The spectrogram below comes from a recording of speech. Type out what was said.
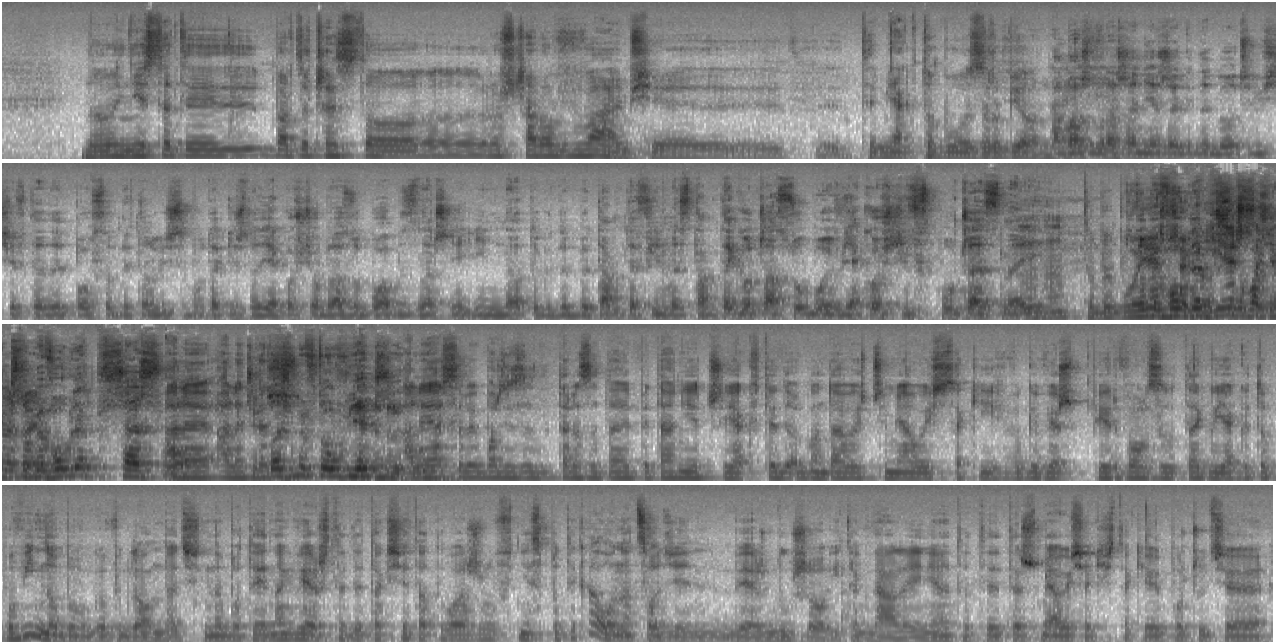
No i niestety bardzo często rozczarowywałem się tym, jak to było zrobione. A masz wrażenie, że gdyby oczywiście wtedy postęp technologiczny był taki, że ta jakość obrazu byłaby znacznie inna, to gdyby tamte filmy z tamtego czasu były w jakości współczesnej, To by to było by w jeszcze ogóle, no właśnie, czy to by w ogóle przeszło? Ale- ale czy też- ktoś by w to uwierzył? Ale ja sobie bardziej teraz zadaję pytanie, czy jak wtedy oglądałeś, czy miałeś taki, w ogóle, wiesz, pierwowzór tego, jak to powinno by w ogóle wyglądać. No bo to jednak, wiesz, wtedy tak się tatuażów nie spotykało na co dzień, wiesz, dużo i tak dalej, nie? To ty też miałeś jakieś takie poczucie,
